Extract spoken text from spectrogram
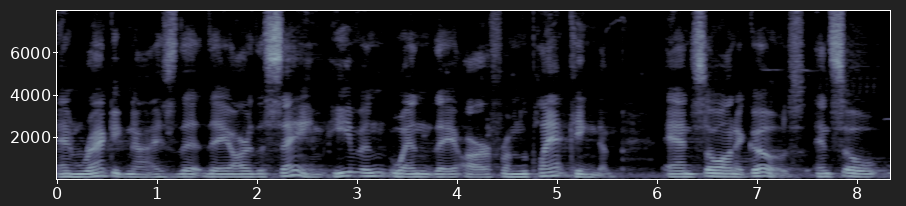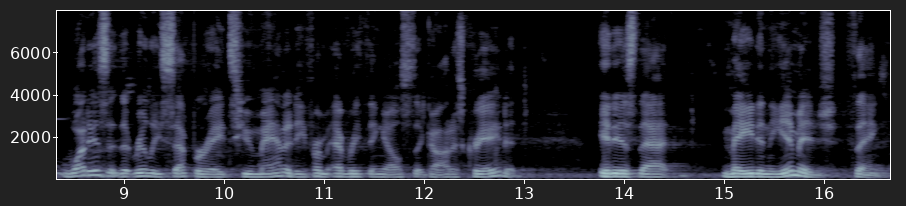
and recognize that they are the same, even when they are from the plant kingdom. And so on it goes. And so, what is it that really separates humanity from everything else that God has created? It is that made in the image thing.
